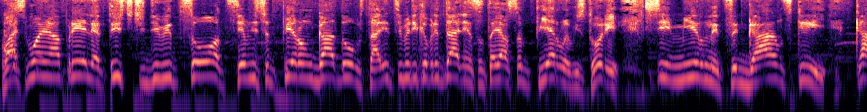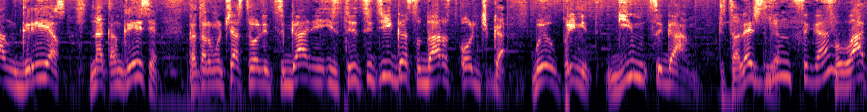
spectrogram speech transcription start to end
8 апреля 1971 году в столице Великобритании состоялся первый в истории Всемирный цыганский конгресс. На конгрессе, в котором участвовали цыгане из 30 государств, Олечка, был принят гимн цыган. Представляешь себе? Гимн цыган? Флаг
